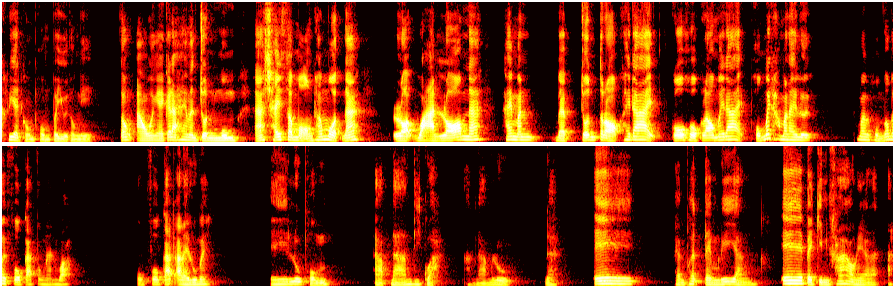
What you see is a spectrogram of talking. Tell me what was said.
เครียดของผมไปอยู่ตรงนี้ ต้องเอายังไงก็ได้ให้มันจนมุมนะใช้สมองทั้งหมดนะ หลอดหวานล้อมนะ ให้มัน แบบจนตรอกให้ได้ โกหกเราไม่ได้ ผมไม่ทำอะไรเลยทำไมผมต้องไปโฟกัสตรงนั้นวะผมโฟกัสอะไรรู้ไหมเอะลูกผม อาบน้ำดีกว่า อาบน้ำลูกนะ เอะแพมเพิร์สเต็มหรือยัง เอะไปกินข้าวเนี่ยแหละอะ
